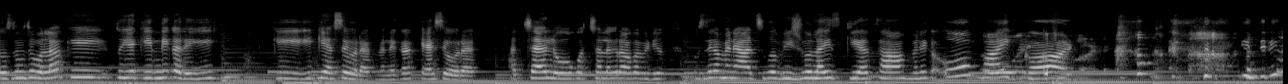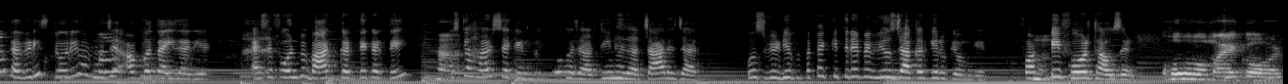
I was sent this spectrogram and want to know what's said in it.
तो उसने मुझे बोला कि तू यकीन नहीं करेगी कि ये कैसे हो रहा है। मैंने कहा कैसे हो रहा है? अच्छा है लोगों को अच्छा लग रहा होगा वीडियो। उसने कहा मैंने आज सुबह विजुअलाइज किया था। मैंने कहा ओ माय गॉड इतनी तगड़ी स्टोरी और मुझे अब बताई जा रही है। ऐसे फ़ोन पे बात करते करते ही। हाँ, उसका हर सेकंड दो हज़ार तीन हज़ार चार हज़ार उस वीडियो पे पता है कितने पे व्यूज़ जाकर के रुके होंगे? Forty four thousand oh my God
